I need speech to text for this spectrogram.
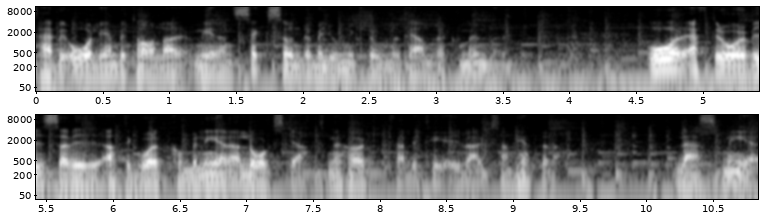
Täby årligen betalar mer än 600 miljoner kronor till andra kommuner. År efter år visar vi att det går att kombinera låg skatt med hög kvalitet i verksamheterna. Läs mer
